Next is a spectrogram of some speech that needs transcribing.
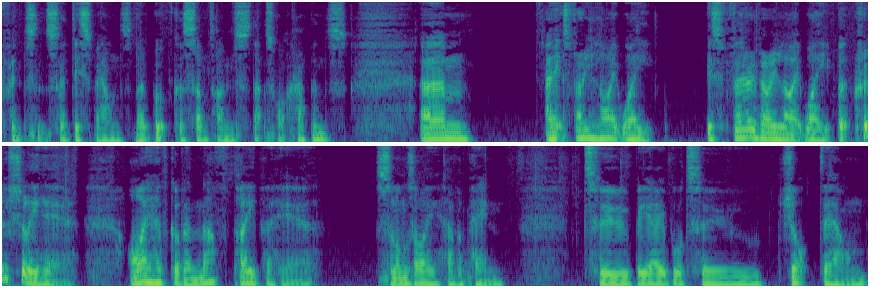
for instance, a discbound notebook, because sometimes that's what happens. Um, and it's very lightweight. It's very, very lightweight. But crucially here, I have got enough paper here, so long as I have a pen, to be able to jot down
